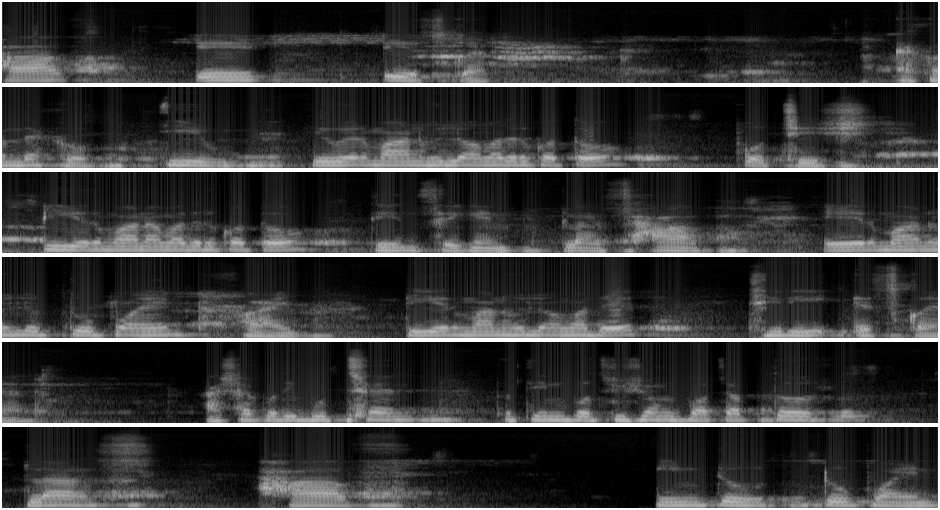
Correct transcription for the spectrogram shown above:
half A T square এখন দেখো ইউ ইউ এর মান হইল আমাদের কত? পঁচিশ। টি এর মান আমাদের কত? তিন সেকেন্ড প্লাস হাফ এর মান হইল টু পয়েন্ট ফাইভ টি এর মান হইল আমাদের থ্রি স্কোয়ার আশা করি বুঝছেন? তো তিন পঁচিশ পঁচাত্তর plus half into two point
